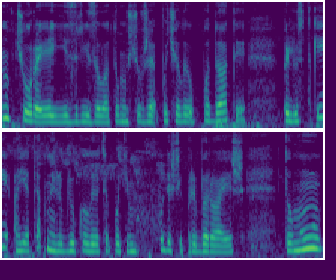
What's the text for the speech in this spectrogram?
ну, вчора я її зрізала, тому що вже почали обпадати пелюстки, а я так не люблю, коли це потім ходиш і прибираєш. Тому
